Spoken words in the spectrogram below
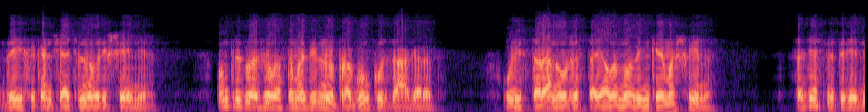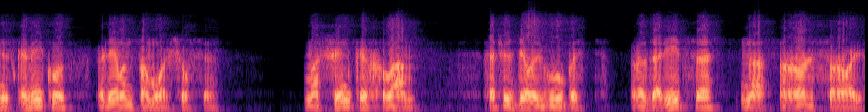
до их окончательного решения. Он предложил автомобильную прогулку за город. У ресторана уже стояла новенькая машина. Садясь на переднюю скамейку, Лемон поморщился. «Машинка — хлам. Хочу сделать глупость. Разориться на Роллс-Ройс».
